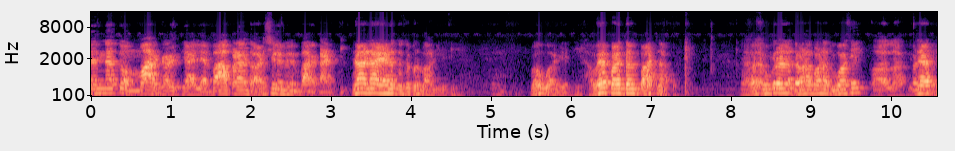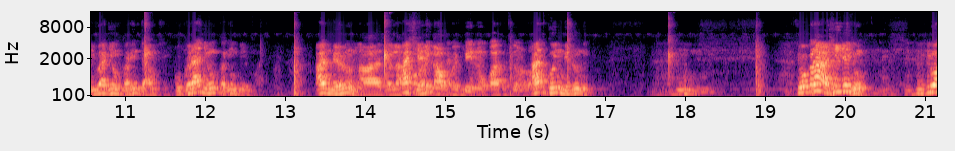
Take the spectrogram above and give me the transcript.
દન્ના તો માર ઘરેથી આલ્યા બાપડા તો હડસેલે મને બહાર કાઢતી. ના ના એને તો જબર વાલી હતી. બહુ વાલી હતી હવે પણ તમે પાટ નાખો. આ છોકરાના દાણા બાણા ધોવા છે અને આ દીવા જેવું કરીને જાઉં છે. ઘૂઘરા જેવું કરીને મેલું આજ નહીં આ શેરી દોડો. આજ કોઈ મેલું નહીં. છોકરા હસી જઈ તું તું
